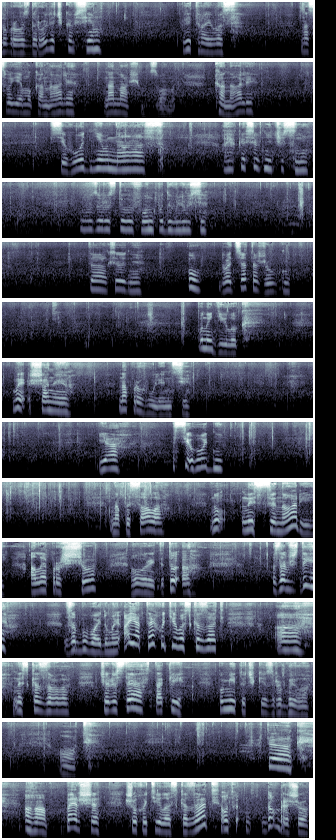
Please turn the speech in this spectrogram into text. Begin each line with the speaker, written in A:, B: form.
A: Доброго здоров'ячка всім. Вітаю вас на своєму каналі, на нашому з вами каналі. Сьогодні в нас. А яке сьогодні число? Ну, зараз телефон подивлюся. Так, сьогодні. О, 20 жовтня. Понеділок. Ми з Шанею на прогулянці. Я сьогодні написала, ну, не сценарій, але про що говорити. То а, завжди забуваю, думаю, а я те хотіла сказати, а не сказала. Через те такі поміточки зробила. От. Так, ага, перше, що хотіла сказати, от добре, що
